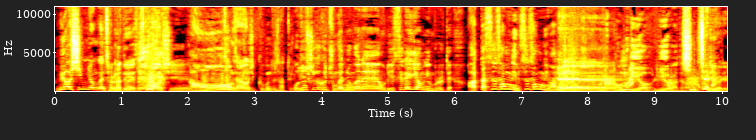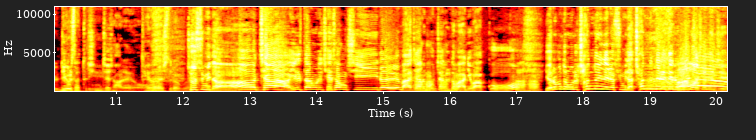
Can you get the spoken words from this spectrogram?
몇십 년간 전라도에서 살아오신, 아. 평생 살아오신 그분들 사투리. 호준 씨가 그 중간 중간에 우리 쓰레기 형님 부를 때, 아따, 쓰성님, 쓰성님 하면 예, 예, 예, 예. 너무 리얼, 리얼하더라고요. 진짜 리얼이에요. 리얼 사투리. 진짜 잘해요. 대단하시더라고요. 좋습니다. 자, 일단 우리 재성 씨를 맞이하는 아하, 문자들도 아하. 많이 왔고, 아하. 여러분들 오늘 첫눈이 내렸습니다. 첫눈 내릴 때 여러분 뭐 하셨는지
